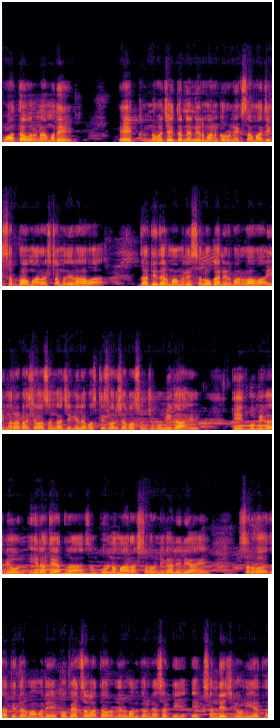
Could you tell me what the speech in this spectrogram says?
वातावरणामध्ये एक नवचैतन्य निर्माण करून एक सामाजिक सद्भाव महाराष्ट्रामध्ये राहावा जाती धर्मामध्ये सलोखा निर्माण व्हावा ही मराठा सेवा संघाची गेल्या पस्तीस वर्षापासूनची भूमिका आहे. तीच भूमिका घेऊन ही रथयात्रा संपूर्ण महाराष्ट्रावर निघालेली आहे. सर्व जाती धर्मामध्ये एकोप्याचं वातावरण निर्माण करण्यासाठी एक संदेश घेऊन ही यात्रा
